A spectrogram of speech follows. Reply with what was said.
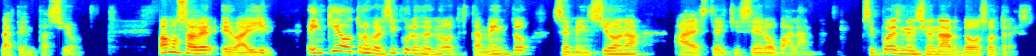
la tentación. Vamos a ver Evair. ¿En qué otros versículos del Nuevo Testamento se menciona a este hechicero Balaam? Si puedes mencionar dos o tres.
